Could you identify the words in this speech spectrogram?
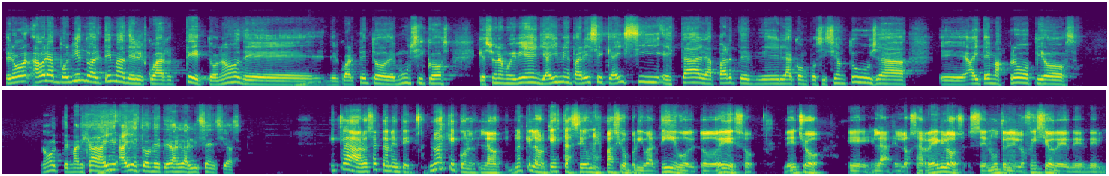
Pero ahora volviendo al tema del cuarteto, ¿no? del cuarteto de músicos, que suena muy bien, y ahí me parece que ahí sí está la parte de la composición tuya, eh, hay temas propios, ¿no? Te manejás ahí, ahí es donde te das las licencias. Claro, exactamente. No es, que la, no es que la orquesta sea un espacio privativo de todo eso. De hecho, eh, los arreglos se nutren el oficio de,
